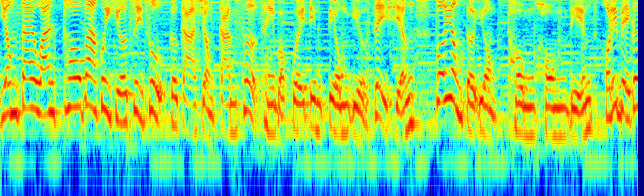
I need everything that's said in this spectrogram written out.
用台湾土八桂香萃取，佮加上甘草、青木规定中药制成，保养要用通风灵，互你袂佮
